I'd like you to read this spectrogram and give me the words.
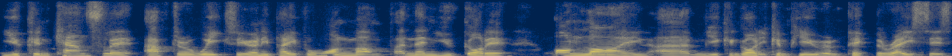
You can cancel it after a week, so you only pay for one month, and then you've got it online. Um, you can go on your computer and pick the races.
